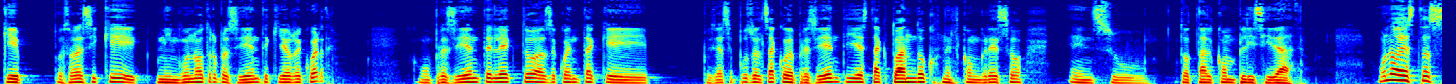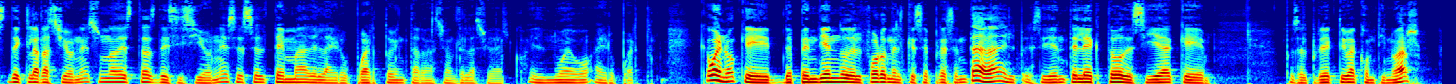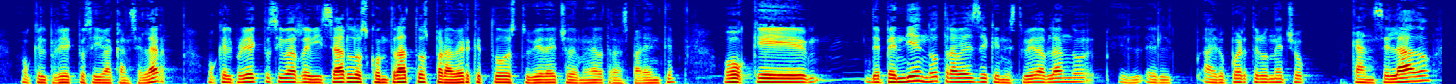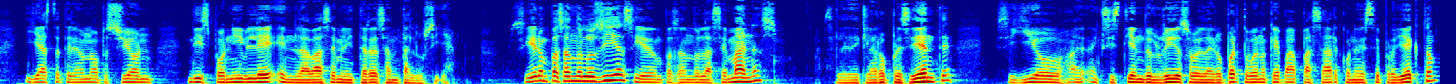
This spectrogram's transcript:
que pues ahora sí que ningún otro presidente que yo recuerde. Como presidente electo, haz de cuenta que pues ya se puso el saco de presidente y ya está actuando con el Congreso en su total complicidad. Una de estas declaraciones, una de estas decisiones es el tema del Aeropuerto Internacional de la Ciudad de México, el nuevo aeropuerto. Que bueno, que dependiendo del foro en el que se presentara, el presidente electo decía que pues el proyecto iba a continuar, o que el proyecto se iba a cancelar, o que el proyecto se iba a revisar los contratos para ver que todo estuviera hecho de manera transparente, o que dependiendo otra vez de quien estuviera hablando, el, el aeropuerto era un hecho cancelado y hasta tener una opción disponible en la base militar de Santa Lucía. Siguieron pasando los días, siguieron pasando las semanas, se le declaró presidente, siguió ah, existiendo el ruido sobre el aeropuerto. Bueno, ¿qué va a pasar con este proyecto?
